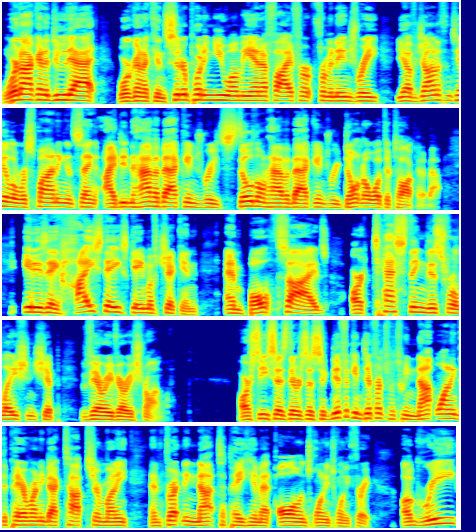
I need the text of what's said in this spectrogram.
we're not going to do that. We're going to consider putting you on the NFI for, from an injury. You have Jonathan Taylor responding and saying, I didn't have a back injury, still don't have a back injury, don't know what they're talking about. It is a high stakes game of chicken, and both sides are testing this relationship very, very strongly. RC says there's a significant difference between not wanting to pay a running back top tier money and threatening not to pay him at all in 2023. Agree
